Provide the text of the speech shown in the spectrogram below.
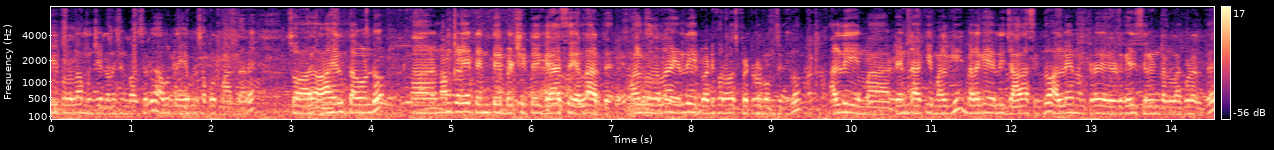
ಪೀಪಲ್ ಎಲ್ಲ ಮುಂಚೆ ಡೊನೇಷನ್ ಬಾಕ್ಸಲ್ಲಿ ಅವ್ರದ್ದು ಏಬಲ್ ಸಪೋರ್ಟ್ ಮಾಡ್ತಾರೆ. ಸೊ ಆ ಹೆಲ್ಪ್ ತಗೊಂಡು ನಮ್ಮ ಕಡೆ ಟೆಂಟ್ ಬೆಡ್ಶೀಟ್ ಗ್ಯಾಸ್ ಎಲ್ಲ ಇರುತ್ತೆ ಮಲ್ಗೋದೆಲ್ಲ ಎಲ್ಲಿ twenty four hours petrol pump ಸಿಗ್ತು ಅಲ್ಲಿ ಟೆಂಟ್ ಹಾಕಿ ಮಲಗಿ ಬೆಳಗ್ಗೆ ಎಲ್ಲಿ ಜಾಗ ಸಿಗ್ತೋ ಅಲ್ಲೇ ನಮ್ಮ ಕಡೆ ಎರಡು ಕೆ ಜಿ ಸಿಲಿಂಡರ್ ಎಲ್ಲ ಕೂಡ ಇರುತ್ತೆ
